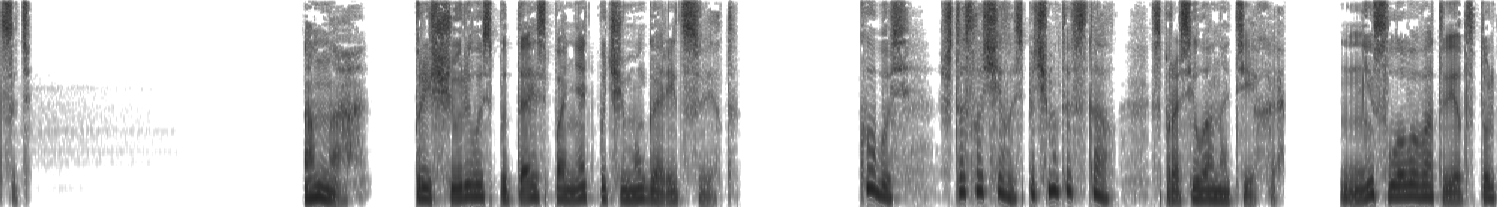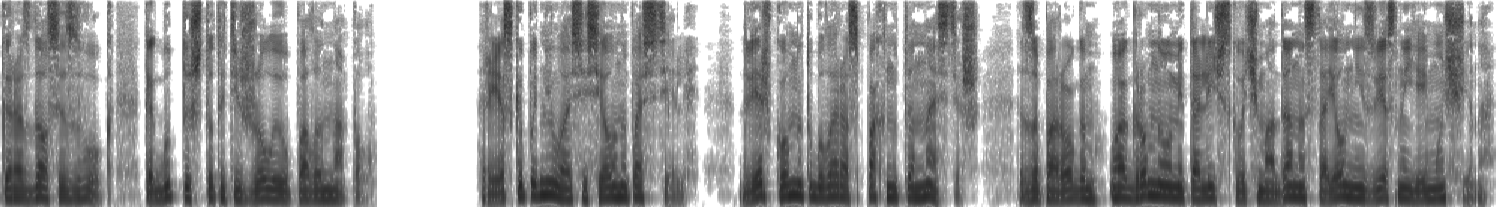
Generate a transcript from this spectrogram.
14. Она прищурилась, пытаясь понять, почему горит свет. «Кубусь, что случилось? Почему ты встал?» — спросила она тихо. Ни слова в ответ, только раздался звук, как будто что-то тяжелое упало на пол. Резко поднялась и села на постели. Дверь в комнату была распахнута настежь. За порогом у огромного металлического чемодана стоял неизвестный ей мужчина.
